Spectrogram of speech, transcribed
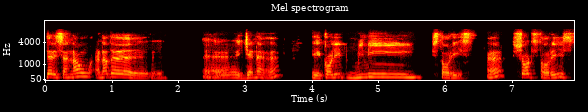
there is now another genre. They call it mini stories, uh, short stories,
